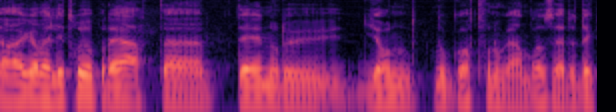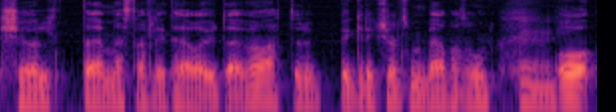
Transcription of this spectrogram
Ja, jeg har veldig trua på det. At eh, det når du gjør noe godt for noen andre, så er det deg sjøl det mest reflekterer utover. Og at du bygger deg sjøl som en bedre person. Mm. Og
